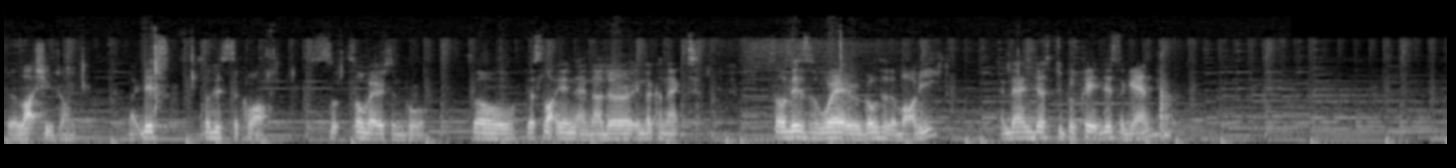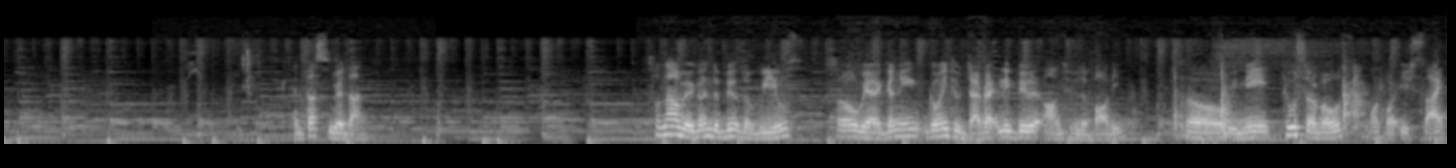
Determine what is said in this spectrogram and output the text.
to the large U joint, like this. So this is the claw. So, so very simple. So just slot in another interconnect. So this is where it will go to the body. And then just duplicate this again. And thus we are done. So now we're going to build the wheels. So we are going, going to directly build it onto the body. So we need two servos, one for each side.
